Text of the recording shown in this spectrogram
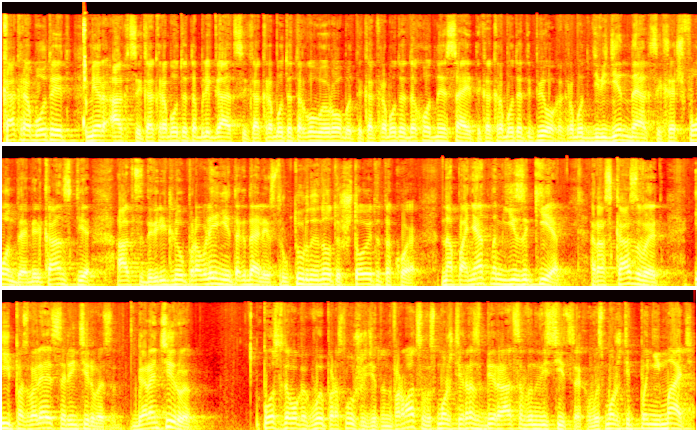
Как работает, например, акции, как работают облигации, как работают торговые роботы, как работают доходные сайты, как работает IPO, как работают дивидендные акции, хедж-фонды, американские акции, доверительное управление и так далее, структурные ноты, что это такое. На понятном языке рассказывает и позволяет сориентироваться. Гарантирую, После того, как вы прослушаете эту информацию, вы сможете разбираться в инвестициях, вы сможете понимать,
